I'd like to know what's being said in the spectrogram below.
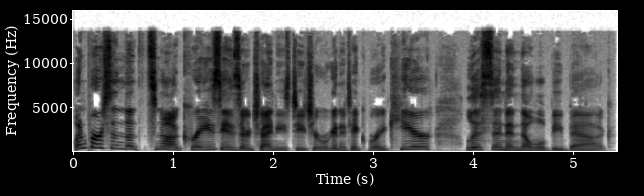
One person that's not crazy is our Chinese teacher. We're going to take a break here, listen, and then we'll be back.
